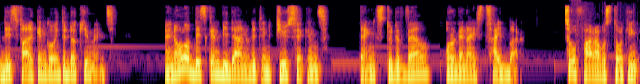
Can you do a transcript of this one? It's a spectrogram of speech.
This file can go into documents. And all of this can be done within few seconds thanks to the well-organized sidebar. So far I was talking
